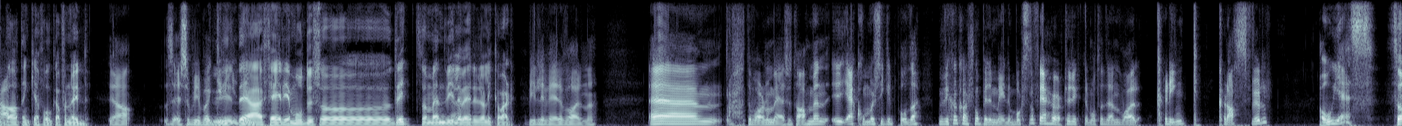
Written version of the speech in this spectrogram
Ja. da tenker jeg folk er fornøyd. ja. Ellers så blir det bare grining. det er feriemodus og dritt, så, men vi Ja. leverer allikevel. Vi leverer varene. Ehm, det var noe mer jeg skulle ta, men jeg kommer sikkert på det. Men vi kan kanskje hoppe inn i mailinnboksen, for jeg hørte rykter om at den var klink klass full. Oh yes! Så,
